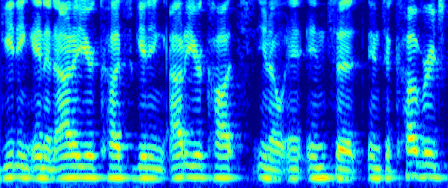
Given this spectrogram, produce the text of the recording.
getting in and out of your cuts, getting out of your cuts, you know, in, into into coverage.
